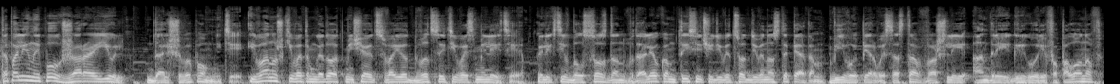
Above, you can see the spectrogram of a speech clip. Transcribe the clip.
Тополиный пух, жара июль. Дальше вы помните. Иванушки в этом году отмечают свое 28-летие. Коллектив был создан в далеком 1995-м. В его первый состав вошли Андрей Григорьев Аполлонов,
